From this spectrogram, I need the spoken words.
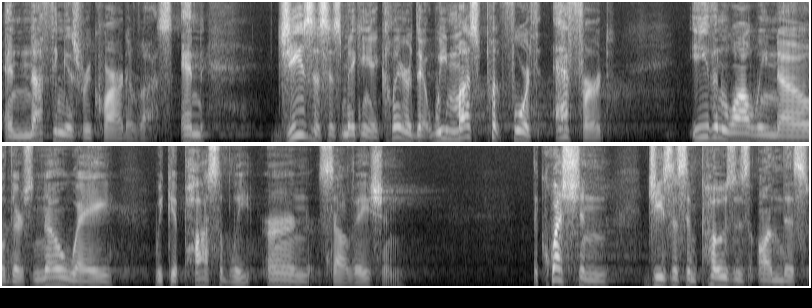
and nothing is required of us. And Jesus is making it clear that we must put forth effort even while we know there's no way we could possibly earn salvation. The question Jesus imposes on this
